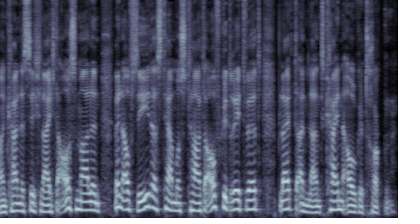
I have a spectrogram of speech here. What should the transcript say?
Man kann es sich leicht ausmalen, wenn auf See das Thermostat aufgedreht wird, bleibt an Land kein Auge trocken.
